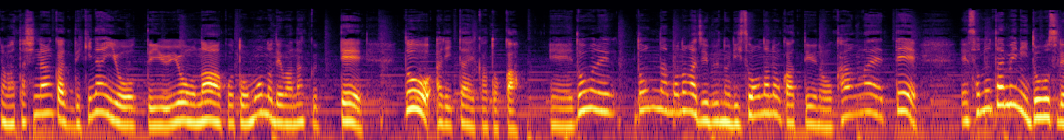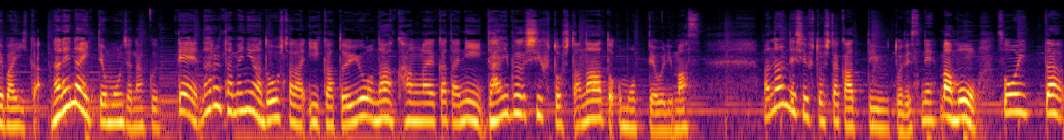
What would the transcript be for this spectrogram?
私なんかできないよっていうようなことを思うのではなくってどうありたいかとか、えー、どうどんなものが自分の理想なのかっていうのを考えてそのためにどうすればいいか。なれないって思うんじゃなくってなるためにはどうしたらいいかというような考え方にだいぶシフトしたなと思っております。まあ、なんでシフトしたかっていうとですね、まあ、もうそういった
